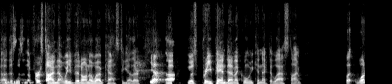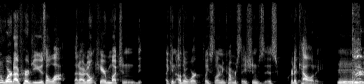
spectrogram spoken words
Uh, this isn't the first time that we've been on a webcast together. Yep. Uh, it was pre-pandemic when we connected last time. But one word I've heard you use a lot that I don't hear much in the, like in other workplace learning conversations is criticality. Mm-hmm.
